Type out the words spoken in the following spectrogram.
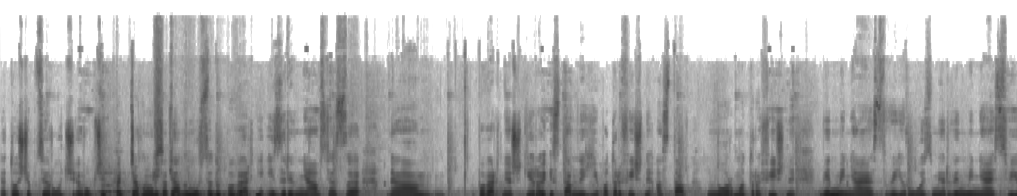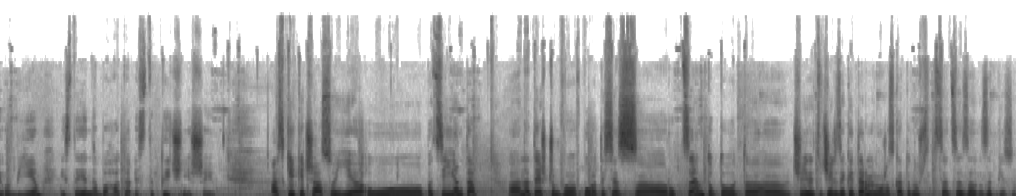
для того, щоб цей рубчик Підтягнувся, так? підтягнувся до поверхні і зрівнявся з е, поверхнею шкірою і став не гіпотрофічний, а став нормотрофічний. Він міняє свій розмір, він міняє свій об'єм і стає набагато естетичніший. А скільки часу є у пацієнта е, на те, щоб впоратися з е, рубцем? Тобто, от е, через який термін можна сказати, ну все, це запізно?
